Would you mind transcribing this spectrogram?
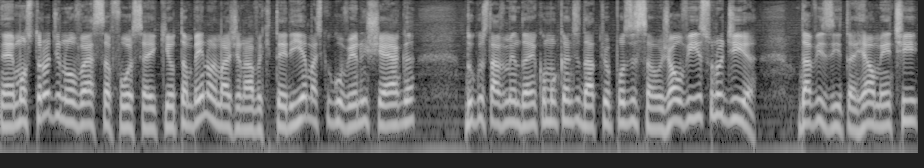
é, mostrou de novo essa força aí que eu também não imaginava que teria, mas que o governo enxerga do Gustavo Mendanha como candidato de oposição. Eu já ouvi isso no dia da visita. Realmente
